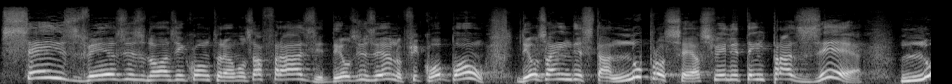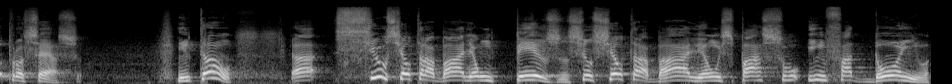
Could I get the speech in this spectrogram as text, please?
seis vezes nós encontramos a frase, Deus dizendo, ficou bom. Deus ainda está no processo e ele tem prazer no processo. Então, ah, se o seu trabalho é um peso, se o seu trabalho é um espaço enfadonho,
